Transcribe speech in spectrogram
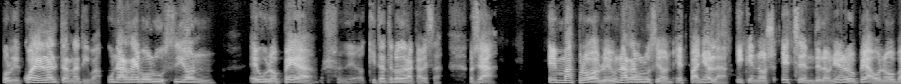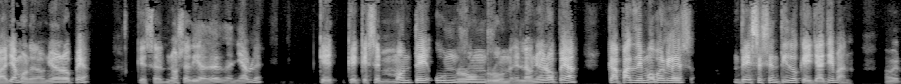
Porque ¿cuál es la alternativa? Una revolución europea, quítatelo de la cabeza. O sea, es más probable una revolución española y que nos echen de la Unión Europea o nos vayamos de la Unión Europea, que no sería desdeñable, que, que, que se monte un run run en la Unión Europea capaz de moverles de ese sentido que ya llevan. A ver,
